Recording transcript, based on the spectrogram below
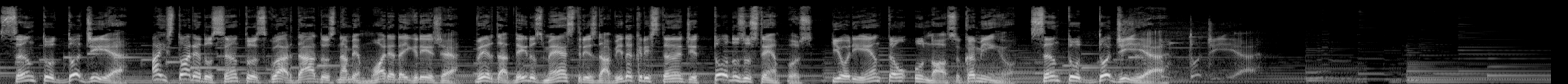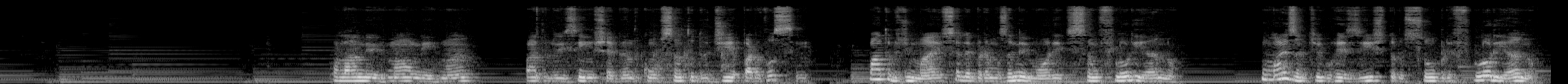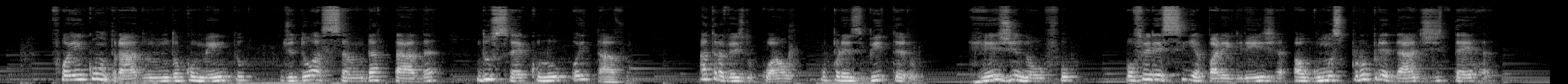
Santo do Dia. A história dos santos guardados na memória da Igreja, verdadeiros mestres da vida cristã de todos os tempos, que orientam o nosso caminho. Santo do Dia. Olá, meu irmão, minha irmã. Padre Luizinho chegando com o Santo do Dia para você. 4 de maio celebramos a memória de São Floriano. O mais antigo registro sobre Floriano foi encontrado num documento de doação datada do século VIII, através do qual o presbítero Reginolfo oferecia para a igreja algumas propriedades de terra,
